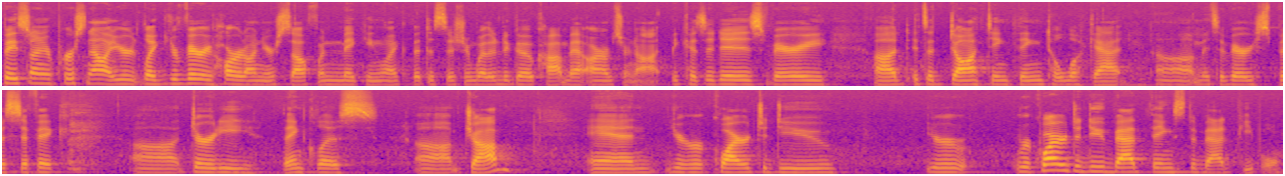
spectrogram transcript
based on your personality, you're like you're very hard on yourself when making like the decision whether to go combat arms or not, because it is very, uh, it's a daunting thing to look at. Um, it's a very specific, uh, dirty, thankless um, job, and you're required to do, you're required to do bad things to bad people.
